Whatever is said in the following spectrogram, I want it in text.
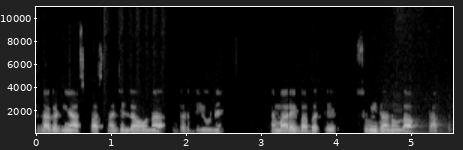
જુનાગઢની આસપાસના જિલ્લાઓના દર્દીઓને એમઆરઆઈ બાબતે સુવિધાનો લાભ પ્રાપ્ત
